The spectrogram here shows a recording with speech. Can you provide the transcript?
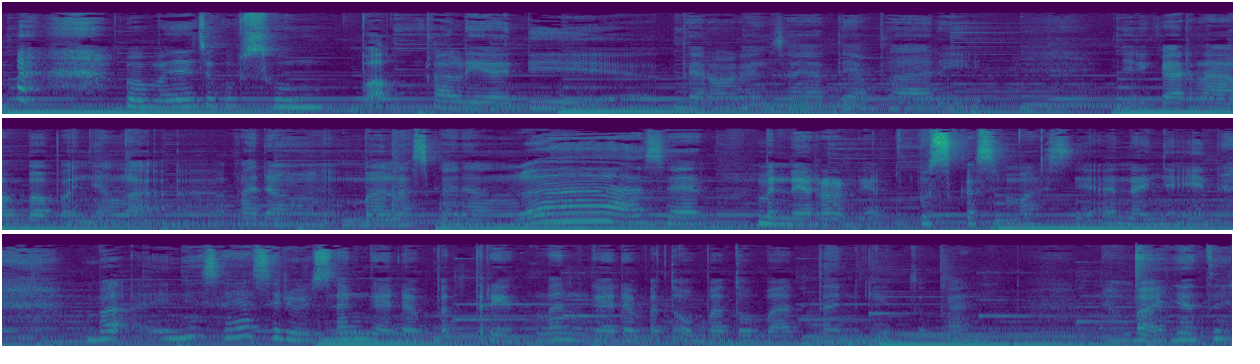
Bapaknya cukup sumpah kali ya di terorin saya tiap hari. Jadi karena bapaknya nggak kadang balas kadang enggak. Saya menerornya puskesmasnya nanyain mbak ini saya seriusan nggak dapet treatment nggak dapet obat-obatan gitu kan? Nah, mbaknya tuh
